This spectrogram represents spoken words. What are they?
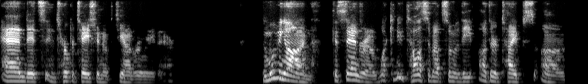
and its interpretation of Tian Rui there. So moving on, Cassandra, what can you tell us about some of the other types of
